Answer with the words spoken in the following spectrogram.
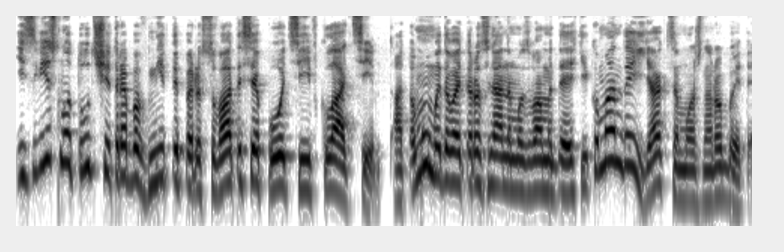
І звісно, тут ще треба вміти пересуватися по цій вкладці. А тому ми давайте розглянемо з вами деякі команди, як це можна робити.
